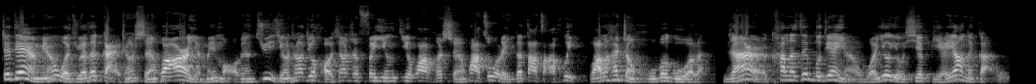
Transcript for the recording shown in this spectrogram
这电影名我觉得改成《神话二》也没毛病，剧情上就好像是飞鹰计划和神话做了一个大杂烩，完了还整胡巴锅了。然而看了这部电影，我又有些别样的感悟。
